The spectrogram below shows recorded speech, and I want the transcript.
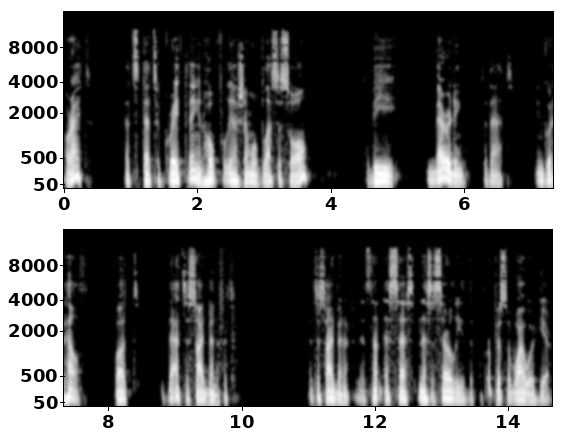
all right, that's, that's a great thing. And hopefully Hashem will bless us all to be meriting to that in good health. But that's a side benefit. That's a side benefit. That's not necess- necessarily the purpose of why we're here.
